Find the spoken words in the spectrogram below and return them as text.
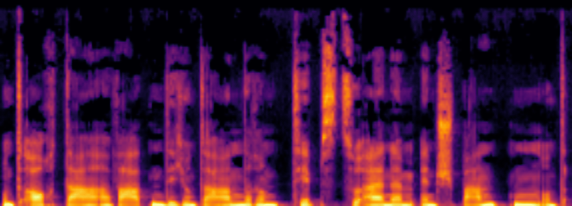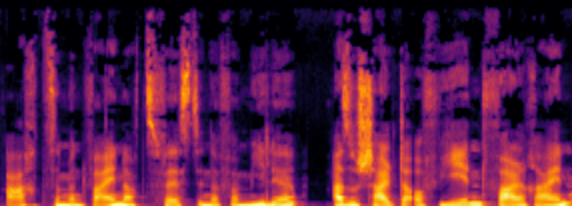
Und auch da erwarten dich unter anderem Tipps zu einem entspannten und achtsamen Weihnachtsfest in der Familie. Also schalte auf jeden Fall rein.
